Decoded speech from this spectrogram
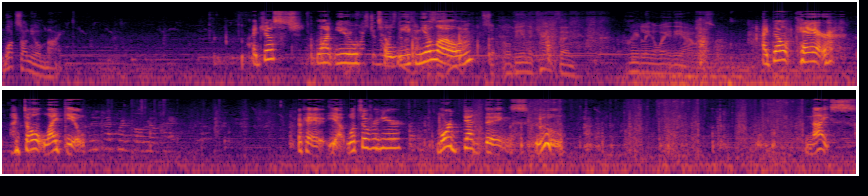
What's on your mind? I just want you to leave me alone. I'll be in the camp then, idling away the hours. I don't care. I don't like you. Okay, yeah, what's over here? More dead things. Ooh. Nice.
